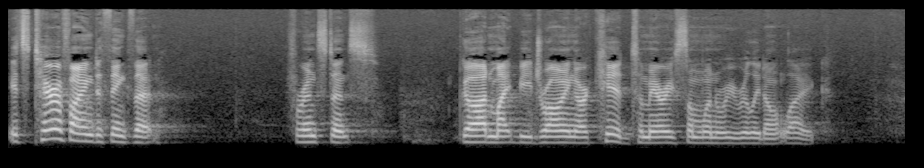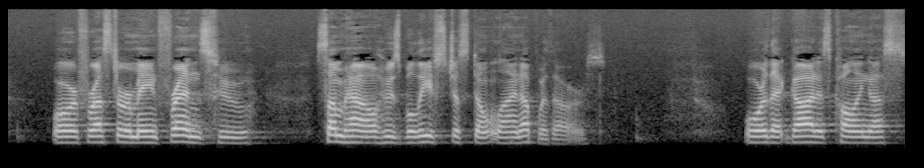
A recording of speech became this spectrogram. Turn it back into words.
It's terrifying to think that, for instance, God might be drawing our kid to marry someone we really don't like, or for us to remain friends who somehow whose beliefs just don't line up with ours. Or that God is calling us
